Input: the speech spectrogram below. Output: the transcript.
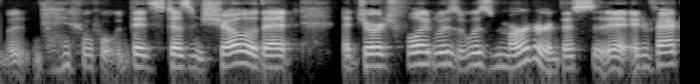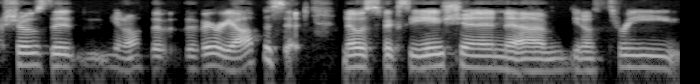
this doesn't show that that George Floyd was was murdered this in fact shows that you know the, the very opposite no asphyxiation um, you know three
